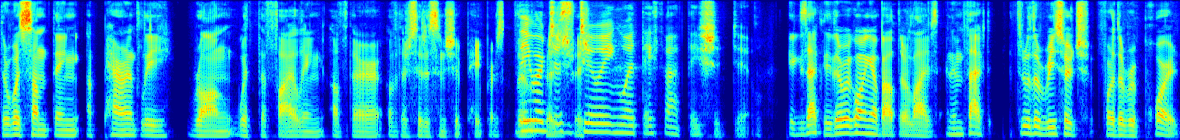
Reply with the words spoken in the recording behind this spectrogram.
there was something apparently wrong with the filing of their of their citizenship papers. They were just doing what they thought they should do. Exactly. They were going about their lives. And in fact, through the research for the report,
